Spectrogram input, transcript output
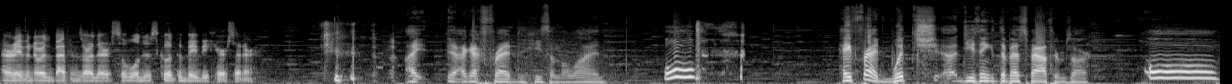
I don't even know where the bathrooms are there, so we'll just go with the Baby Care Center. I yeah, I got Fred. He's on the line. Oh. hey, Fred. Which uh, do you think the best bathrooms are? Oh,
